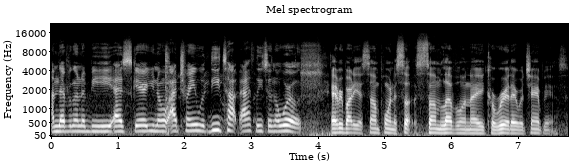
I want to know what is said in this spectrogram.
I'm never gonna be as scared. You know, I train with the top athletes in the world. Everybody at some point, at some level in their career, they were champions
